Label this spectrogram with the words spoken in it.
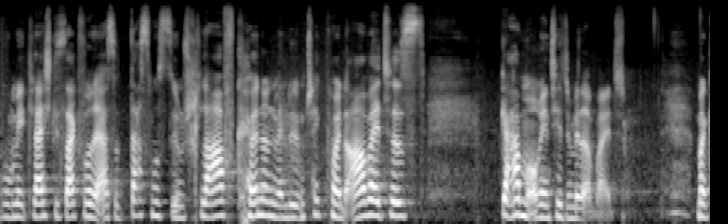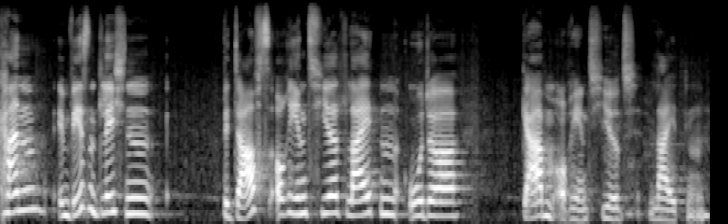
wo mir gleich gesagt wurde, also das musst du im Schlaf können, wenn du im Checkpoint arbeitest, gabenorientierte Mitarbeit. Man kann im Wesentlichen bedarfsorientiert leiten oder gabenorientiert leiten.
